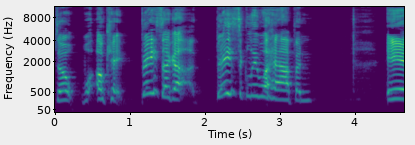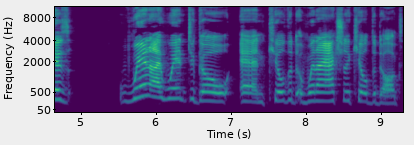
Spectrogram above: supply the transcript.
so, okay, basic, uh, basically what happened is when I went to go and kill the when I actually killed the dogs,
